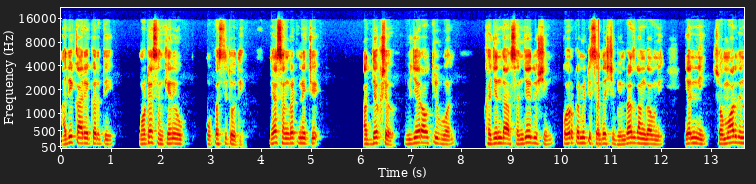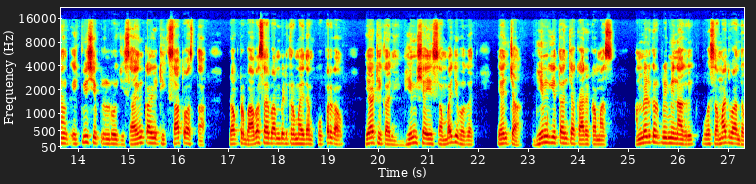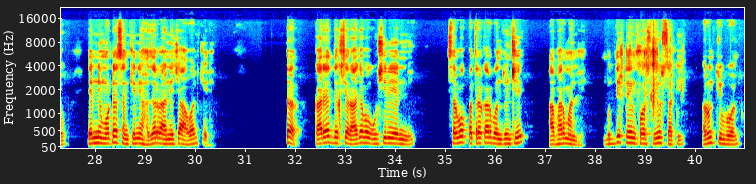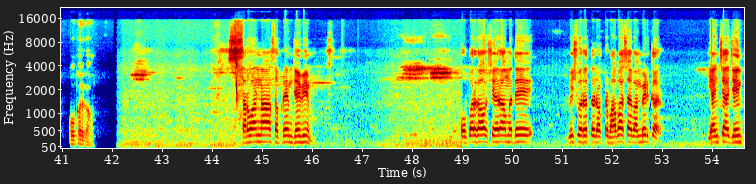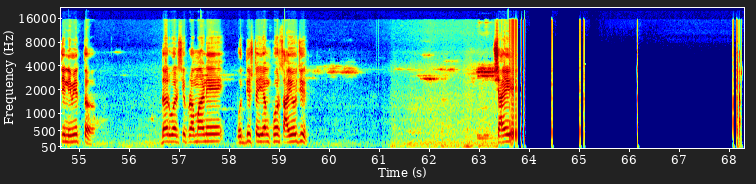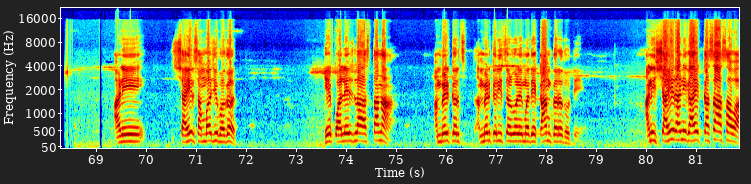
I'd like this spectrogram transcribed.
आदी कार्यकर्ते मोठ्या संख्येने उप उपस्थित होते. या संघटनेचे अध्यक्ष विजयराव त्रिभुवन खजिनदार संजय दुशिंग कोर कमिटी सदस्य भीमराज गंगावणे यांनी सोमवार दिनांक एकवीस एप्रिल रोजी सायंकाळी ठीक सात वाजता डॉक्टर बाबासाहेब आंबेडकर मैदान कोपरगाव या ठिकाणी भीमशाहीर संभाजी भगत यांच्या भीमगीतांच्या कार्यक्रमास आंबेडकर प्रेमी नागरिक व समाज बांधव यांनी मोठ्या संख्येने हजर राहण्याचे आवाहन केले. तर कार्याध्यक्ष राजाभाऊ उशिरे यांनी सर्व पत्रकार बंधूंचे आभार मानले. बुद्धिस्ट यंग फोर्स न्यूजसाठी अरुण त्रिभुवन कोपरगाव. सर्वांना सप्रेम जय भीम. कोपरगाव शहरामध्ये विश्वरत्न डॉक्टर बाबासाहेब आंबेडकर यांच्या जयंतीनिमित्त दरवर्षीप्रमाणे बुद्धिस्ट यंग फोर्स आयोजित शाही आणि शाहीर संभाजी भगत हे कॉलेजला असताना आंबेडकर आंबेडकरी चळवळीमध्ये काम करत होते. आणि शाहीर आणि गायक कसा असावा?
